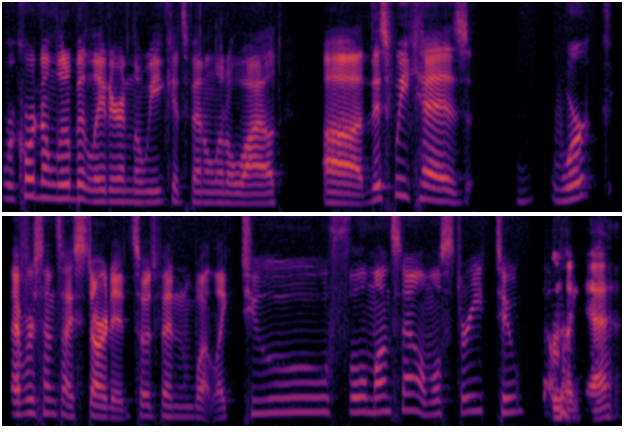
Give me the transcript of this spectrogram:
recording a little bit later in the week. It's been a little wild. Uh, this week has work ever since I started. So it's been what, like two full months now, almost three, two. Something like that.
